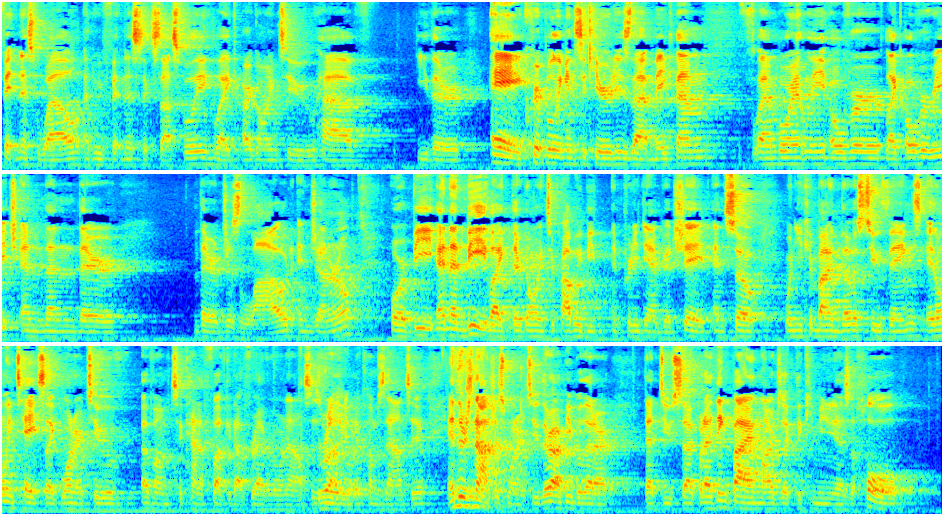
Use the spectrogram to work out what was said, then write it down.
fitness well and who fitness successfully like are going to have either a crippling insecurities that make them flamboyantly over like overreach and then they're they're just loud in general. Or b and then b like they're going to probably be in pretty damn good shape. And so when you combine those two things it only takes like one or two of, them to kind of fuck it up for everyone else is really Right. what it comes down to. And there's not just one or two. There are people that are that do suck. But i think by and large like the community as a whole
